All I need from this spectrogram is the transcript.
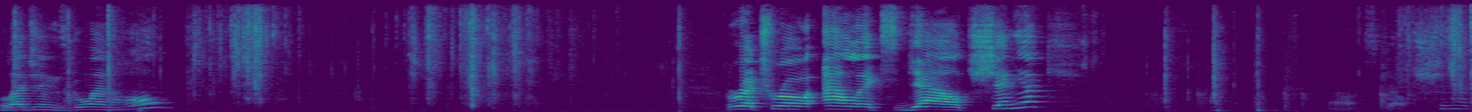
Legends Glenn Hall. Retro Alex Galchenyuk. Alex Galchenyuk.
